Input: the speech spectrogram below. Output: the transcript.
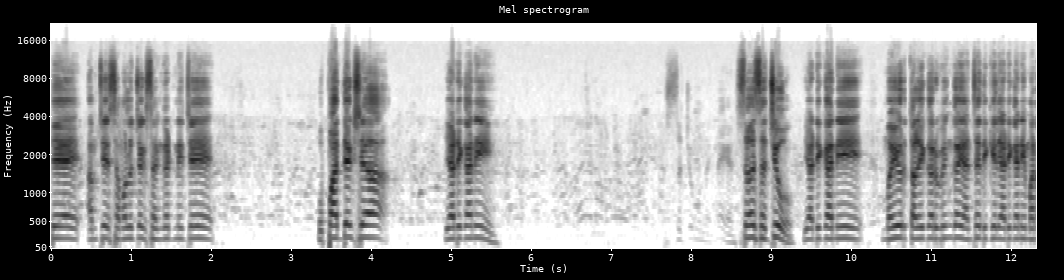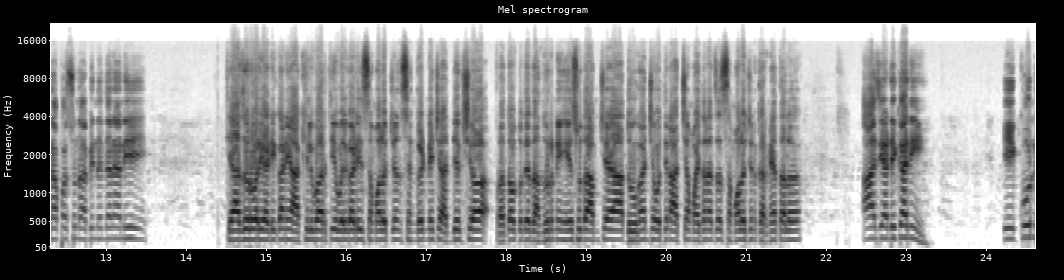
ते आमचे समालोचक संघटनेचे उपाध्यक्ष या ठिकाणी सहसचिव या ठिकाणी मयूर तळेकर विंग यांचं देखील या ठिकाणी मनापासून अभिनंदन आणि त्याचबरोबर या ठिकाणी अखिल भारतीय बैलगाडी समालोचन संघटनेचे अध्यक्ष प्रताप तोते दांजुर्णे हे सुद्धा आमच्या दोघांच्या वतीनं आजच्या मैदानाचं समालोचन करण्यात आलं. आज या ठिकाणी एकूण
